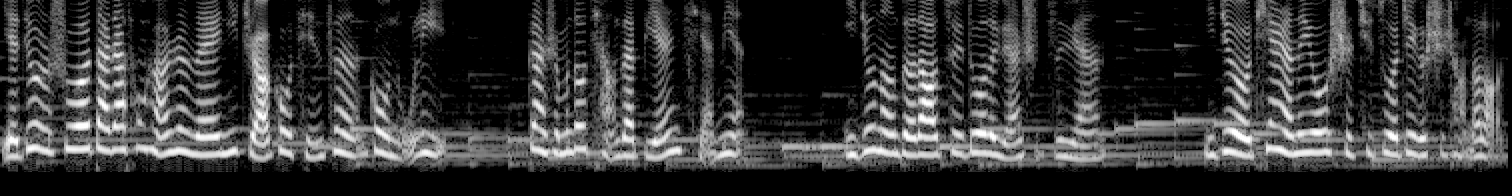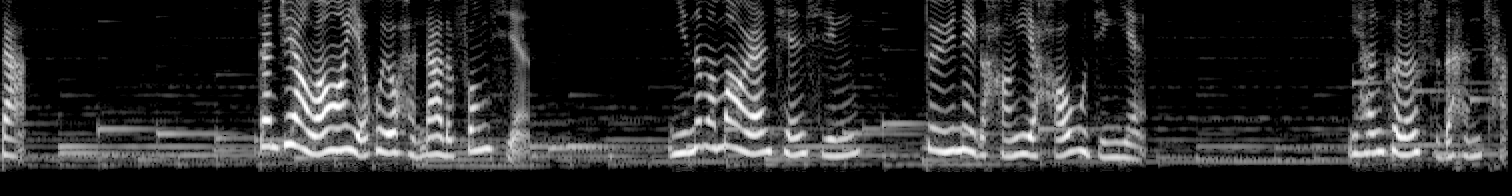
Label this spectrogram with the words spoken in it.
也就是说，大家通常认为你只要够勤奋、够努力，干什么都抢在别人前面，你就能得到最多的原始资源，你就有天然的优势去做这个市场的老大。但这样往往也会有很大的风险，你那么贸然前行，对于那个行业毫无经验。你很可能死得很惨，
